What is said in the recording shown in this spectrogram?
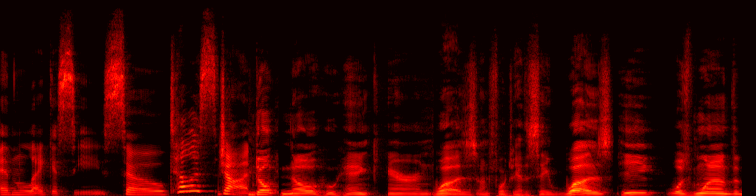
and legacy? So, tell us, John. don't know who Hank Aaron was, unfortunately, I have to say was. He was one of the,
